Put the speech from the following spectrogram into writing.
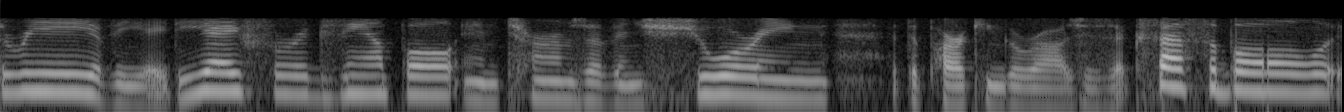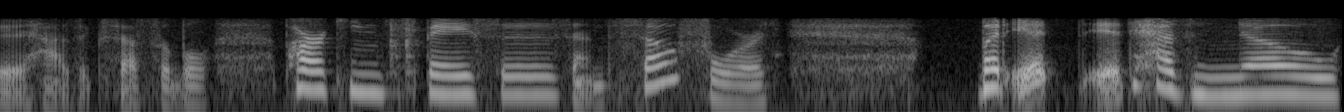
III of the ADA, for example, in terms of ensuring that the parking garage is accessible, it has accessible parking spaces, and so forth. But it, it has no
